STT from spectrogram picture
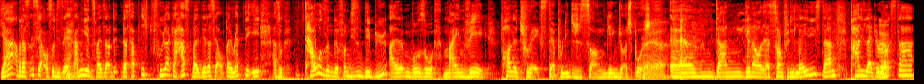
Ja, aber das ist ja auch so diese Herangehensweise. Und das habe ich früher gehasst, weil wir das ja auch bei rap.de, also tausende von diesen Debütalben, wo so Mein Weg, Politrix, der politische Song gegen George Bush. Ja, ja. Ähm, dann, genau, der Song für die Ladies, dann Party Like a Rockstar,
